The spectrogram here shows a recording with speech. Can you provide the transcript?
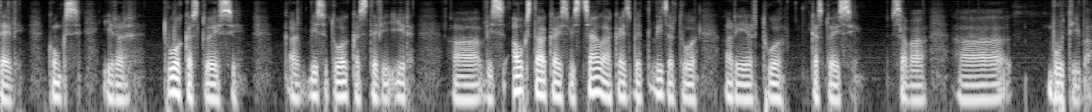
tevi. Kungs ir ar to, kas tu esi, ar visu to, kas tevi ir uh, visaugstākais, viscēlākais, bet līdz ar to arī ar to, kas tu esi savā uh, būtībā.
